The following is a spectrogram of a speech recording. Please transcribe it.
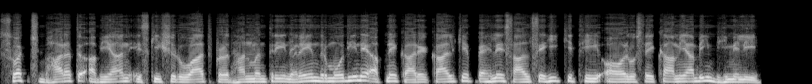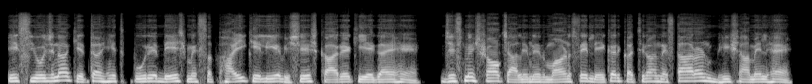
स्वच्छ भारत अभियान इसकी शुरुआत प्रधानमंत्री नरेंद्र मोदी ने अपने कार्यकाल के पहले साल से ही की थी और उसे कामयाबी भी मिली। इस योजना के तहत पूरे देश में सफ़ाई के लिए विशेष कार्य किए गए हैं, जिसमें शौचालय निर्माण से लेकर कचरा निस्तारण भी शामिल है।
